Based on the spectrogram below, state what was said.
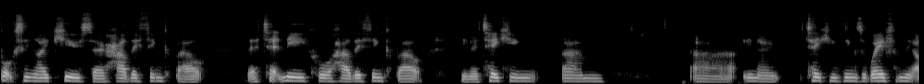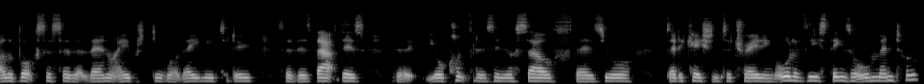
boxing iq so how they think about their technique or how they think about you know taking um uh, you know, taking things away from the other boxers so that they're not able to do what they need to do. So there's that. There's the your confidence in yourself. There's your dedication to training. All of these things are all mental.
